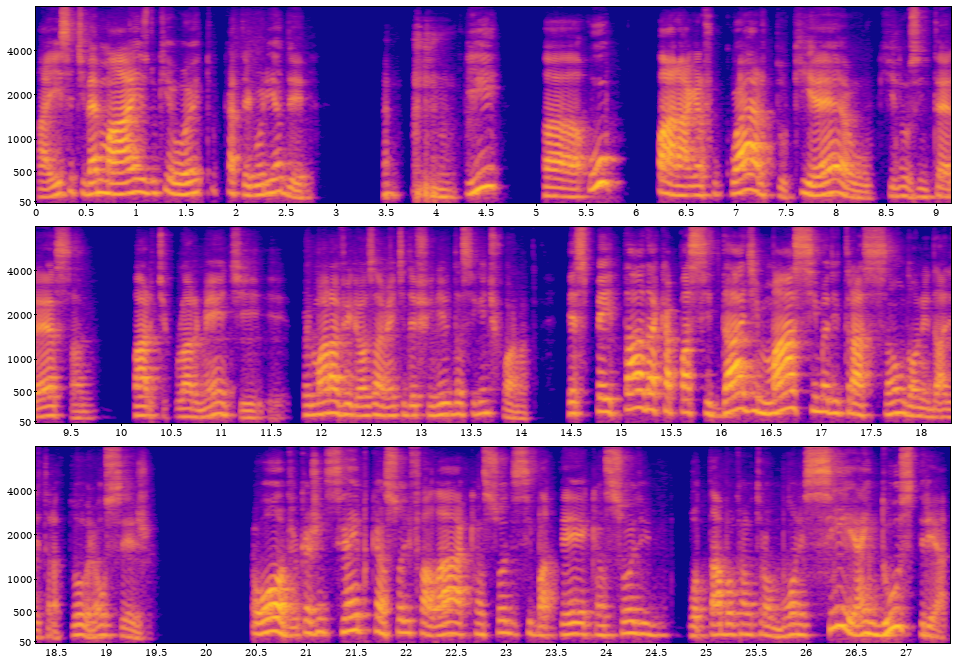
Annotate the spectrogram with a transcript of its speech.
Aí se tiver mais do que oito, categoria D. E uh, o parágrafo quarto, que é o que nos interessa particularmente, foi maravilhosamente definido da seguinte forma: respeitada a capacidade máxima de tração da unidade tratora, ou seja, é óbvio que a gente sempre cansou de falar, cansou de se bater, cansou de botar a boca no trombone. Se a indústria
